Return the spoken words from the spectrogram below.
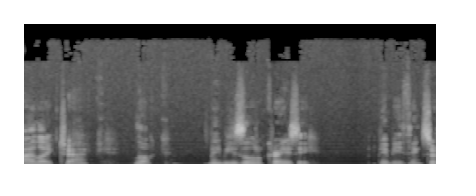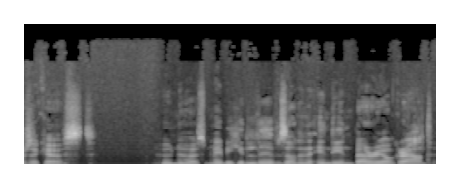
I like Jack. Look, maybe he's a little crazy. Maybe he thinks there's a ghost. Who knows? Maybe he lives on an Indian burial ground.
